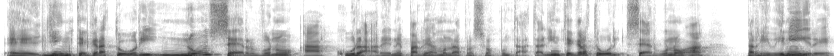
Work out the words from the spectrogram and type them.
Eh, gli integratori non servono a curare, ne parliamo nella prossima puntata. Gli integratori servono a prevenire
